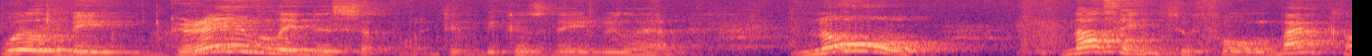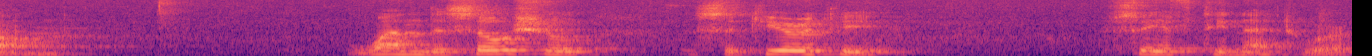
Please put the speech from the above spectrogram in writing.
will be gravely disappointed because they will have no, nothing to fall back on when the social security safety network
